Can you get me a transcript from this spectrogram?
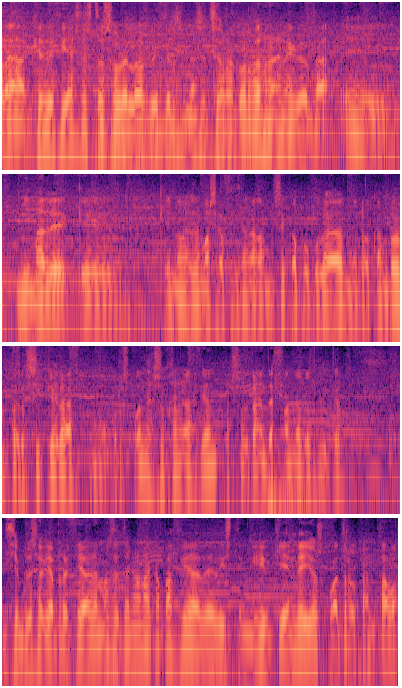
ahora, que decías esto sobre los Beatles, me has hecho recordar una anécdota. Eh, mi madre, que, que no es demasiado aficionada a la música popular ni rock and roll, pero sí que era, como corresponde a su generación, absolutamente fan de los Beatles. Y siempre se había apreciado, además de tener una capacidad de distinguir quién de ellos cuatro cantaba.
